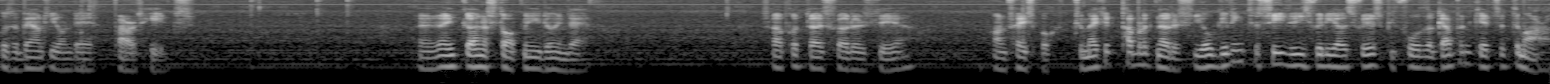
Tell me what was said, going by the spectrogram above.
with a bounty on their pirate heads. And it ain't gonna stop me doing that. So I put those photos there on Facebook to make it public notice. You're getting to see these videos first before the government gets it tomorrow.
